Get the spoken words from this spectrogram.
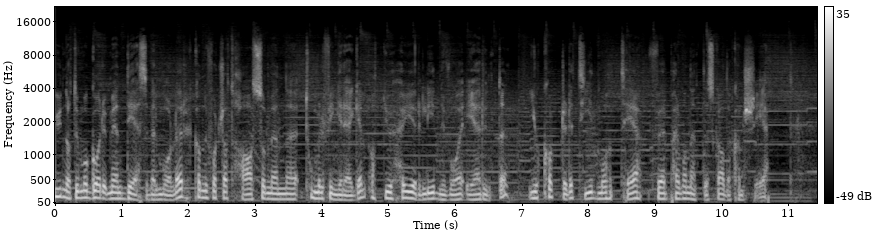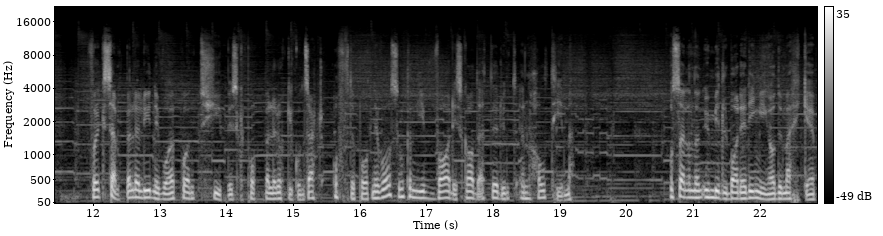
Uten at du må gå med en desibelmåler, kan du fortsatt ha som en eh, tommelfingerregel at jo høyere lydnivået er rundt det, jo kortere tid må til før permanente skader kan skje. Eksempel er lydnivået på en typisk pop- eller rockekonsert ofte på et nivå som kan gi varig skade etter rundt en halvtime. Og selv om den umiddelbare ringinga du merker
